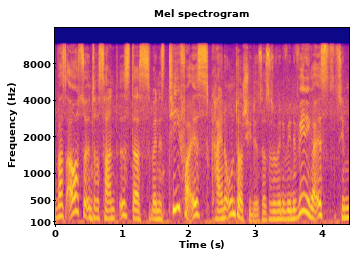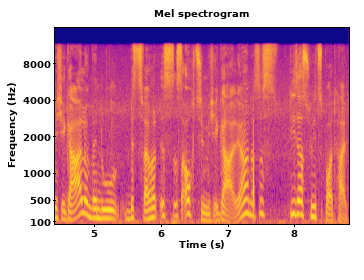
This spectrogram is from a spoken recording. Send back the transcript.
was auch so interessant ist, dass wenn es tiefer ist, keine Unterschiede ist. Also wenn du weniger isst, ziemlich egal und wenn du bis 200 isst, ist auch ziemlich egal. Ja? Das ist dieser Sweet Spot halt.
